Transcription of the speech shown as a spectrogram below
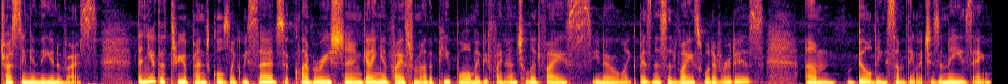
trusting in the universe. Then you have the Three of Pentacles, like we said, so collaboration, getting advice from other people, maybe financial advice, you know, like business advice, whatever it is, um, building something which is amazing.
